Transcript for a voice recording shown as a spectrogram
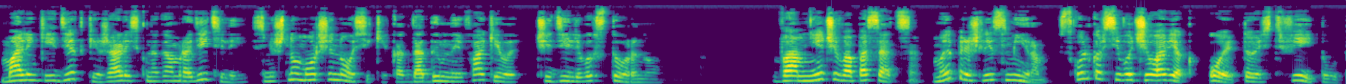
Маленькие детки жались к ногам родителей, смешно морщи носики, когда дымные факелы чадили в их сторону. «Вам нечего опасаться. Мы пришли с миром. Сколько всего человек, ой, то есть фей тут?»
